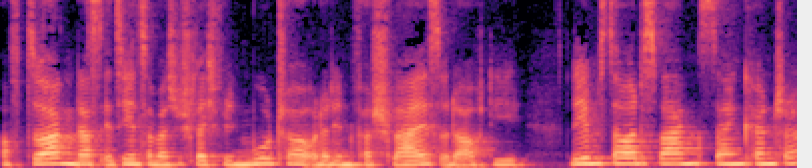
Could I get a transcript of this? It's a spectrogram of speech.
oft Sorgen, dass Ethen zum Beispiel schlecht für den Motor oder den Verschleiß oder auch die Lebensdauer des Wagens sein könnte.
